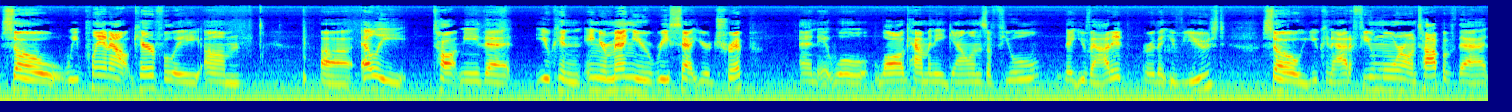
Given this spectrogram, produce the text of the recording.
So we plan out carefully. Um, uh, Ellie taught me that you can in your menu reset your trip and it will log how many gallons of fuel that you've added or that you've used. So you can add a few more on top of that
